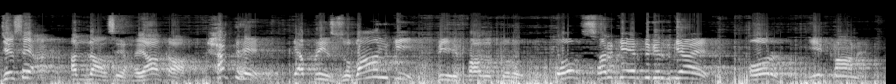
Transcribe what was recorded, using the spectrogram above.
جیسے اللہ سے حیا کا حق ہے کہ اپنی زبان کی بھی حفاظت کرو۔ اور سر کے ارد گرد کیا ہے؟ اور یہ کان ہے۔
